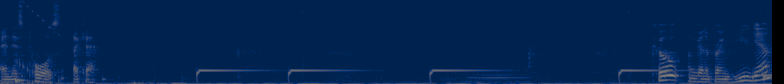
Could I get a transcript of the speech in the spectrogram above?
And there's pause. Okay. Cool. I'm going to bring you down.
